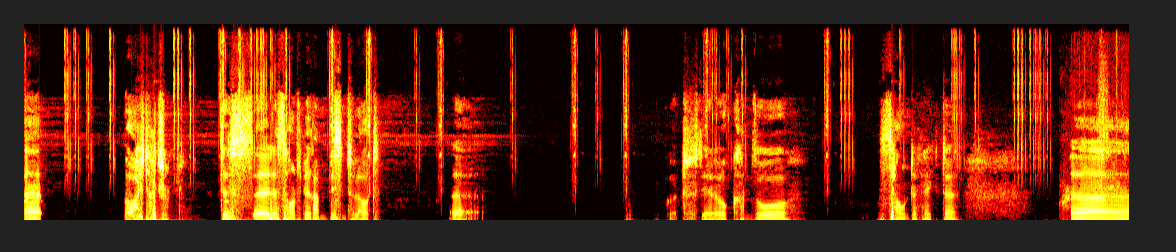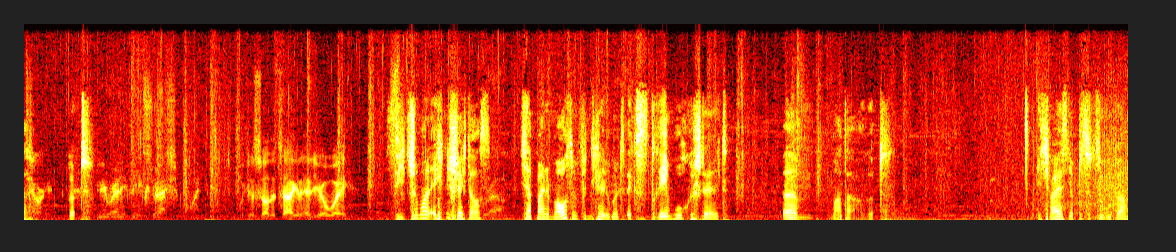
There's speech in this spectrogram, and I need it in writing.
Äh. Oh, ich dachte schon. Das, äh, der Sound ist mir gerade ein bisschen zu laut. Äh. Gut, der Dialog kann so. Soundeffekte. Äh. Gut. Sieht schon mal echt nicht schlecht aus. Ich habe meine Mausempfindlichkeit übrigens extrem hochgestellt. Ähm, Martha, gut. Ich weiß nicht, ob das jetzt so gut war.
